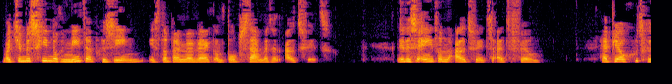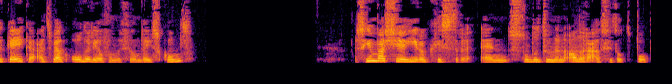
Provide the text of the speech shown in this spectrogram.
Wat je misschien nog niet hebt gezien, is dat bij mijn werk een pop staat met een outfit. Dit is een van de outfits uit de film. Heb je al goed gekeken uit welk onderdeel van de film deze komt? Misschien was je hier ook gisteren en stond er toen een andere outfit op de pop.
